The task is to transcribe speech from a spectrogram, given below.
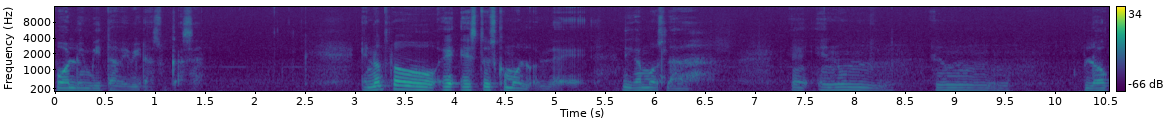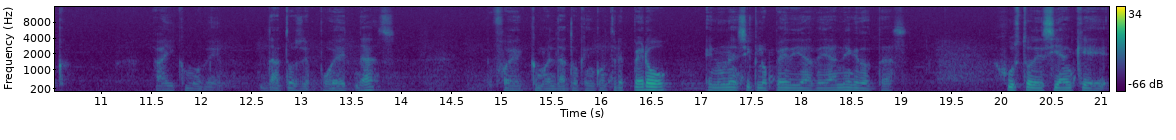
Paul lo invita a vivir a su casa. En otro, e, esto es como, digamos, la, e, en un, en un blog hay como de datos de poetas, fue como el dato que encontré, pero en una enciclopedia de anécdotas justo decían que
